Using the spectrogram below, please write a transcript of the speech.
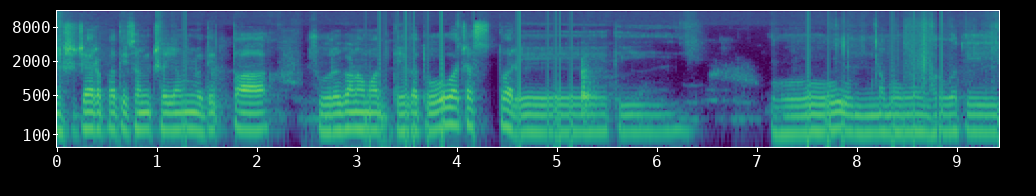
निश्चरपतिसंक्षयं विदित्वा शूरगणमध्ये गतो वचस्त्वरेति। ॐ नमो भगवते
